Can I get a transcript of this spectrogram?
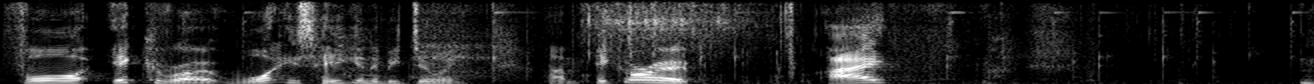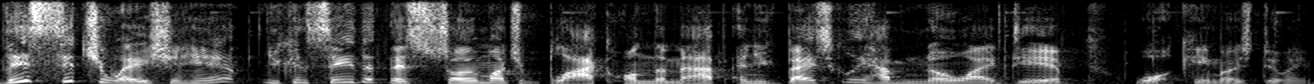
for Icaro, what is he going to be doing? Um, I this situation here, you can see that there's so much black on the map and you basically have no idea what chemo's doing.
